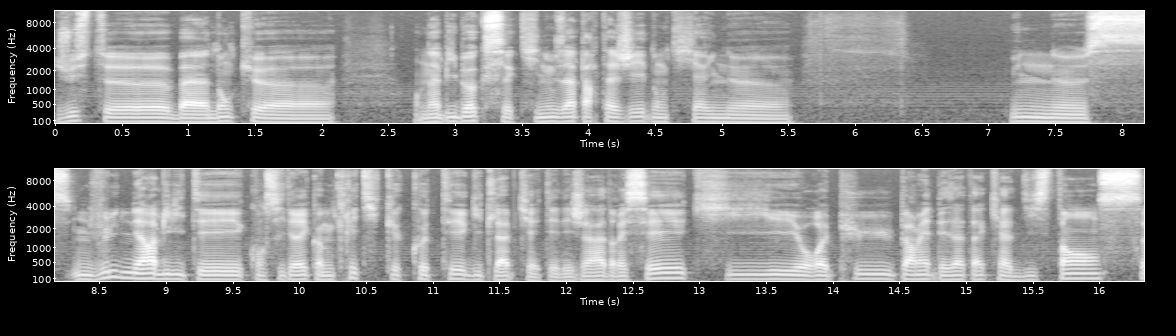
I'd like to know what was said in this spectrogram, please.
Juste, bah, donc, on a Bbox qui nous a partagé, donc il y a une, vulnérabilité considérée comme critique côté GitLab qui a été déjà adressée, qui aurait pu permettre des attaques à distance.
